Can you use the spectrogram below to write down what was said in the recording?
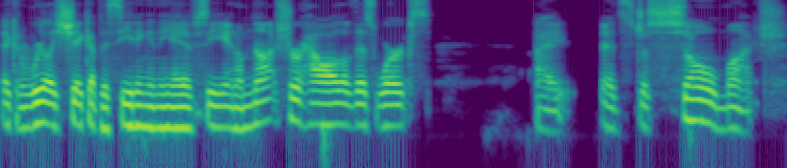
they can really shake up the seating in the AFC. And I'm not sure how all of this works. I, it's just so much.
